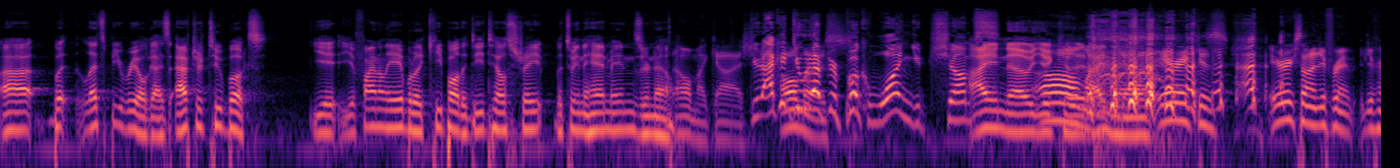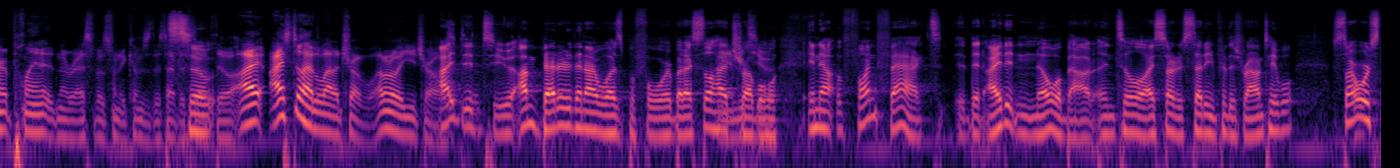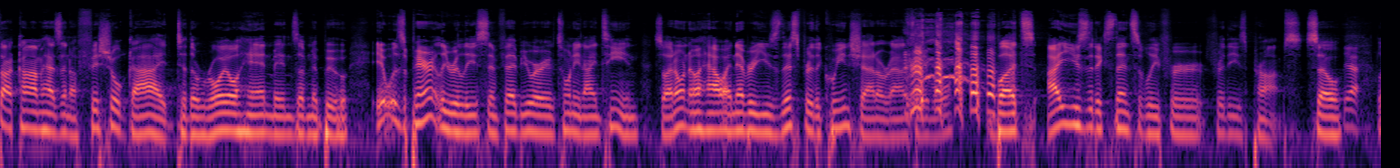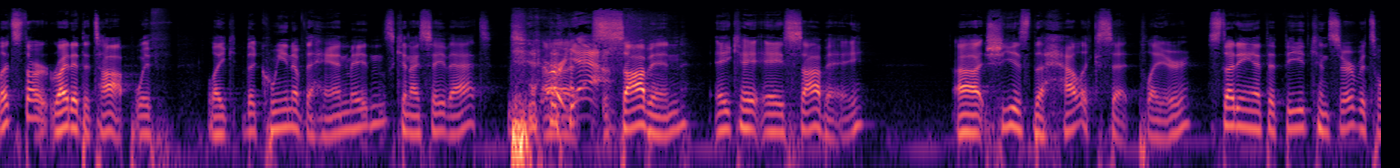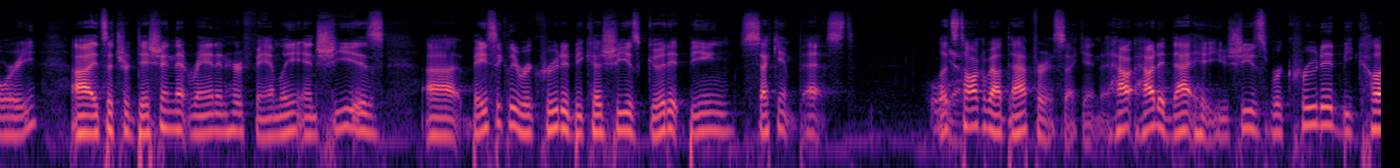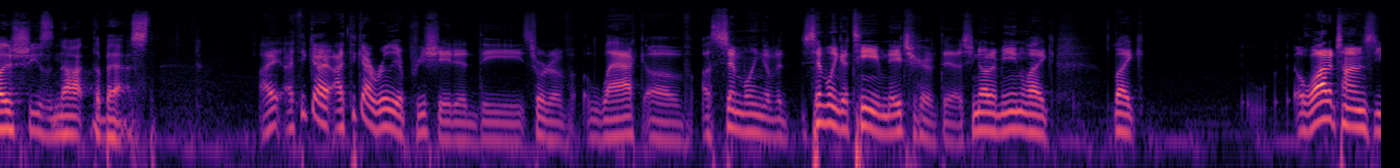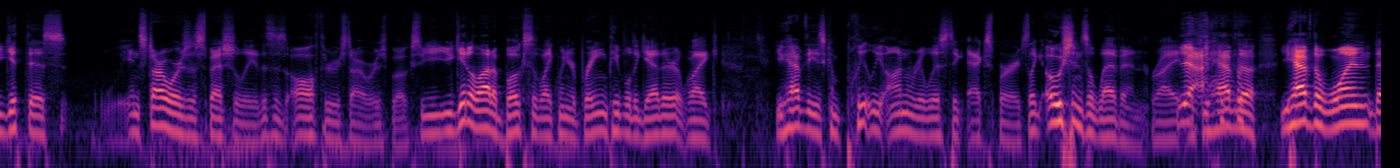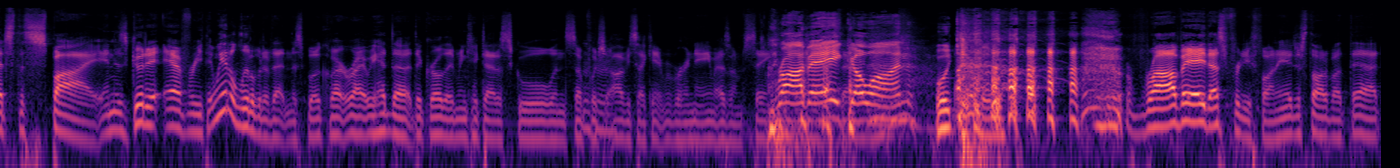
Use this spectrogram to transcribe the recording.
Uh, but let's be real, guys. After two books, you you finally able to keep all the details straight between the handmaidens or no? Oh my gosh, Dude, I could do it after book one, you chumps. I know you oh could. my I know. god, Eric is Eric's on a different different planet than the rest of us when it comes to this type of stuff. Though I I still had a lot of trouble. I don't know about you, Charles. I did too. I'm better than I was before, but I still had Yeah, trouble. And now, fun fact that I didn't know about until I started studying for this roundtable StarWars.com has an official guide to the Royal Handmaidens of Naboo. It was apparently released in February of 2019, so I don't know how I never used this for the Queen Shadow Roundtable, but I use it extensively for, for these prompts. So Yeah. let's start right at the top with like the Queen of the Handmaidens. Can I say that? Sure, yeah. Tsabin, aka Sabe. Uh, she is the halikset player studying at the Theed Conservatory. Uh, it's a tradition that ran in her family, and she is uh, basically recruited because she is good at being second best. Let's Yeah. talk about that for a second. How how did that hit you? She's recruited because she's not the best. I, I think I, I think I really appreciated the sort of lack of assembling of a assembling a team nature of this. You know what I mean? Like like a lot of times you get this in Star Wars especially. This is all through Star Wars books. You, you get a lot of books of like when you're bringing people together like you have these completely unrealistic experts, like Ocean's Eleven, right? Yeah. Like you have the you have the one that's the spy and is good at everything. We had a little bit of that in this book, right? right? We had the the girl that had been kicked out of school and stuff, which mm-hmm. obviously I can't remember her name as I'm saying. Rob A, go on. We'll get there. Rob A, that's pretty funny. I just thought about that.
